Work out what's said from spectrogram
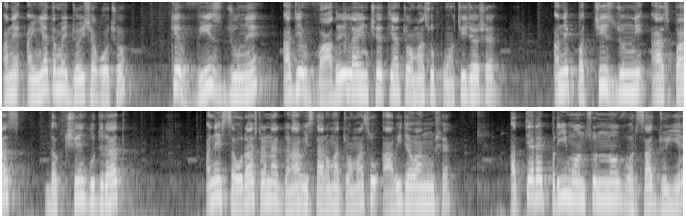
અને અહીંયા તમે જોઈ શકો છો કે વીસ જૂને આ જે વાદળી લાઈન છે ત્યાં ચોમાસું પહોંચી જશે અને પચીસ જૂનની આસપાસ દક્ષિણ ગુજરાત અને સૌરાષ્ટ્રના ઘણા વિસ્તારોમાં ચોમાસું આવી જવાનું છે. અત્યારે પ્રી મોન્સૂનનો વરસાદ જોઈએ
